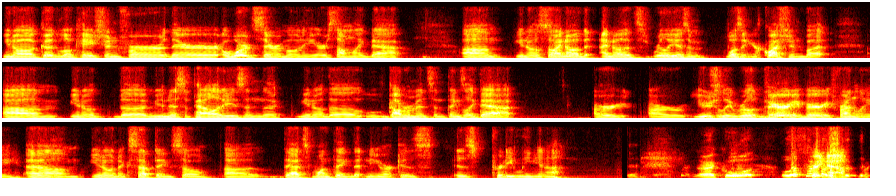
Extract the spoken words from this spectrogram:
you know a good location for their award ceremony or something like that um, you know so I know that I know that really isn't wasn't your question but um, you know, the municipalities and the, you know, the governments and things like that are are usually really very very friendly, um, you know, and accepting. So uh, that's one thing that New York is is pretty lenient on. Yeah. All right, cool. Well, let's talk right about the, the,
